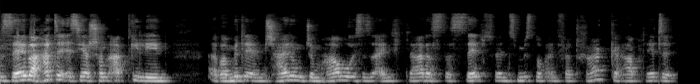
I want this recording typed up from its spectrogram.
selber hatte es ja schon abgelehnt. Aber mit der Entscheidung Jim Harbaugh ist es eigentlich klar, dass das selbst wenn Smith noch einen Vertrag gehabt hätte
